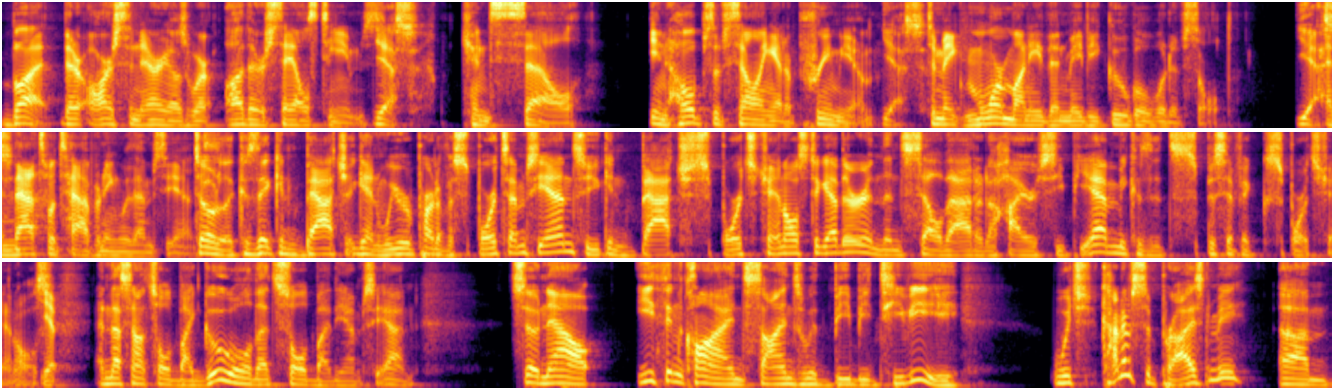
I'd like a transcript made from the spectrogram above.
But there are scenarios where other sales teams Yes. can sell in hopes of selling at a premium Yes. to make more money than maybe Google would have sold. Yes. And that's what's happening with MCN. Totally, because they can batch. Again, we were part of a sports MCN, so you can batch sports channels together and then sell that at a higher CPM because it's specific sports channels. Yep. And that's not sold by Google, that's sold by the MCN. So now Ethan Klein signs with BBTV, which kind of surprised me. Um,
